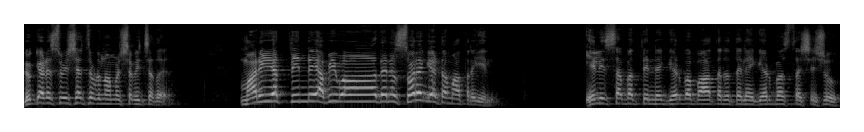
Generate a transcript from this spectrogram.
ലുക്കയുടെ സുവിശേഷത്തോട് നമ്മൾ ശ്രമിച്ചത് മറിയത്തിന്റെ അഭിവാദന സ്വരം കേട്ട മാത്രയിൽ എലിസബത്തിന്റെ ഗർഭപാത്രത്തിലെ ഗർഭസ്ഥ ശിശു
